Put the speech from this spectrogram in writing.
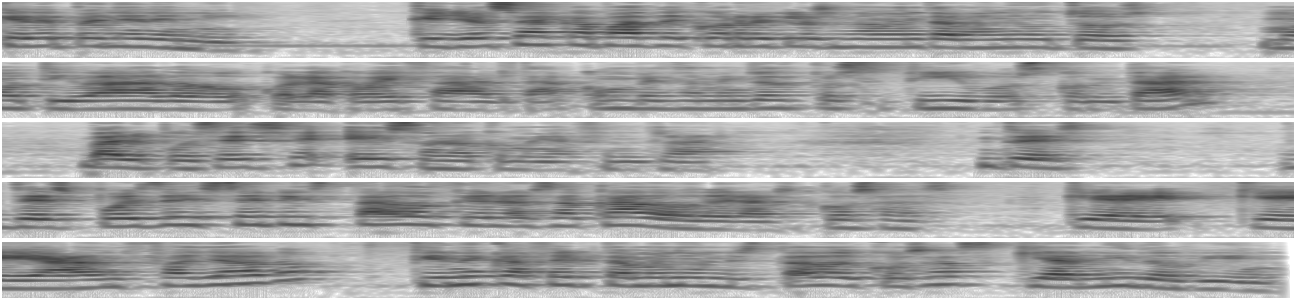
¿Qué depende de mí? Que yo sea capaz de correr los 90 minutos motivado, con la cabeza alta, con pensamientos positivos, con tal. Vale, pues ese, eso en lo que me voy a centrar. Entonces, después de ese listado que él ha sacado de las cosas que, que han fallado, tiene que hacer también un listado de cosas que han ido bien.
